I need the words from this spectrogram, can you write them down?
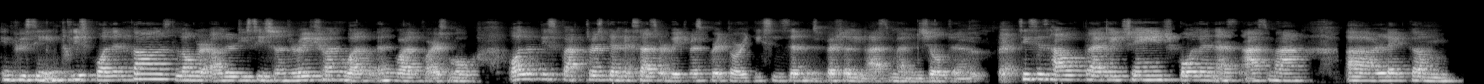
increasing increased pollen counts, longer allergy season duration, wild, and wildfire smoke. All of these factors can exacerbate respiratory diseases, especially asthma in children. This is how climate change, pollen, and asthma are like um,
